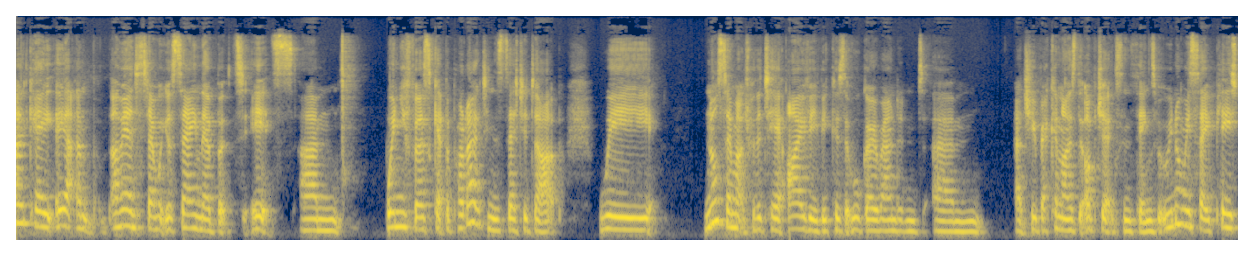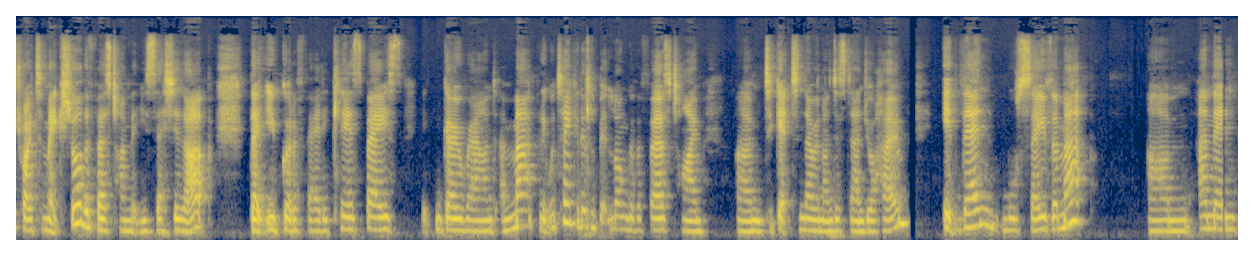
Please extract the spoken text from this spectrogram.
Okay, yeah, um, I understand what you're saying there, but it's um, when you first get the product and set it up, we not so much with the tier Ivy because it will go around and um, actually recognize the objects and things. But we normally say, please try to make sure the first time that you set it up that you've got a fairly clear space. It can go around a map, and it will take a little bit longer the first time um, to get to know and understand your home. It then will save the map, um, and then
